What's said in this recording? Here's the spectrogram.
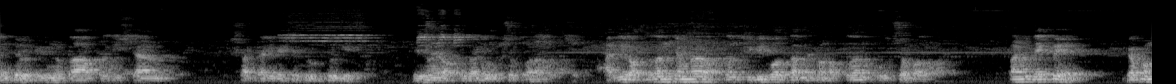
অঞ্চলে বিভিন্ন ক্লাব, প্রতিষ্ঠান, সরকারি বেসরকারি উদ্যোগে এই ধরনের রক্তদানের উৎসব করা হচ্ছে। আগে রক্তদানকে আমরা রক্তদান শিবির বলতাম, এখন রক্তদান উৎসব বলা হয়। কারণ দেখবেন, যখন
